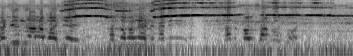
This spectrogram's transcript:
कठीण झालं पाहिजे असं मला या ठिकाणी Vamos lá vamos lá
